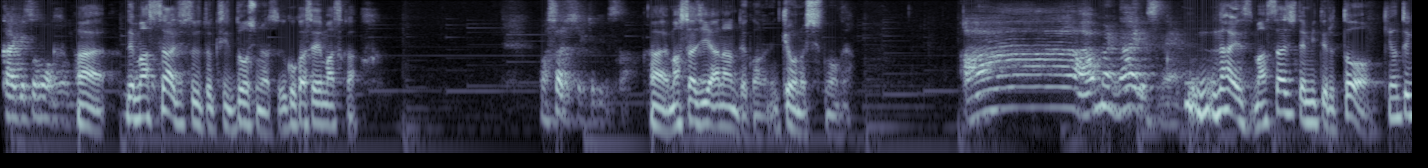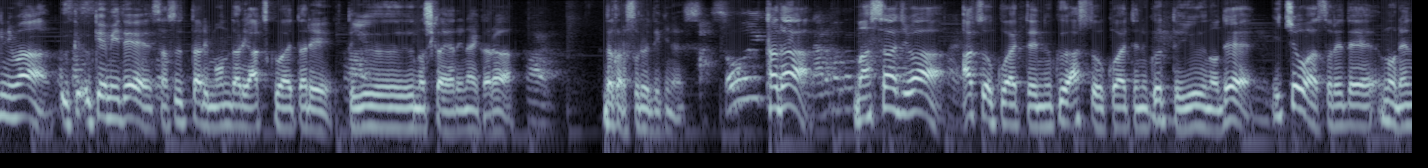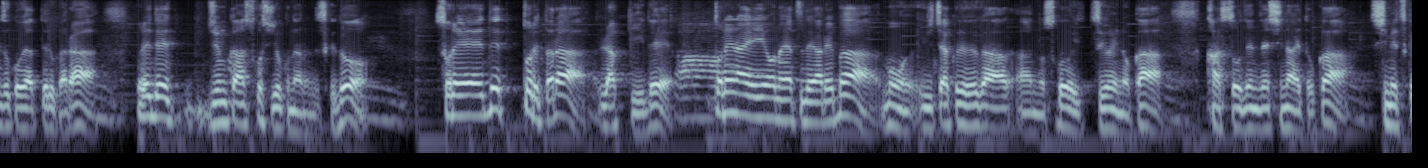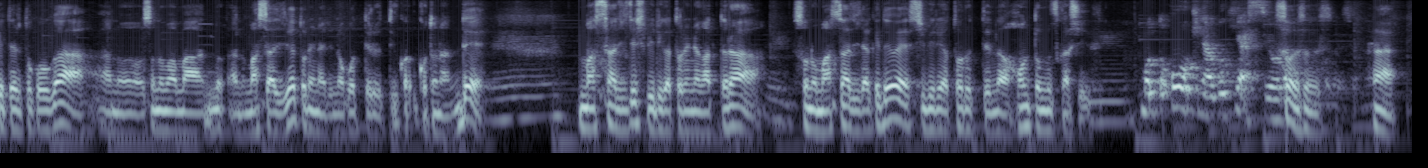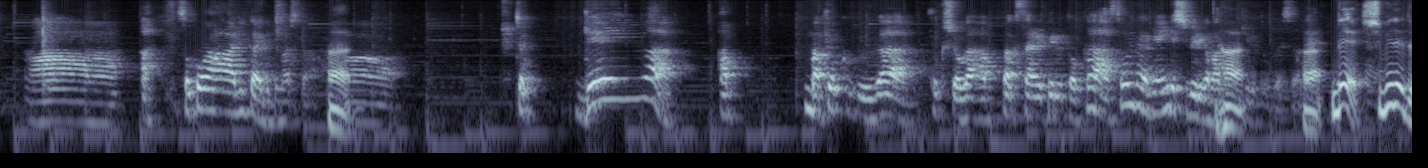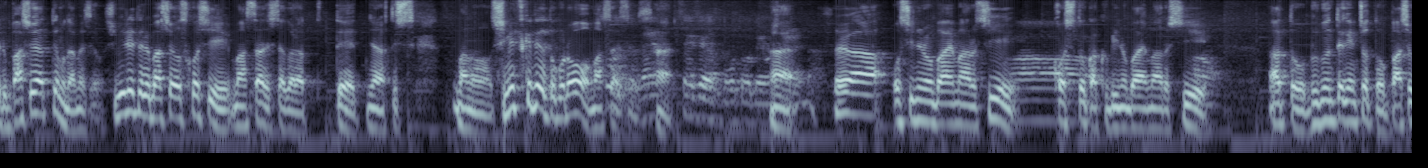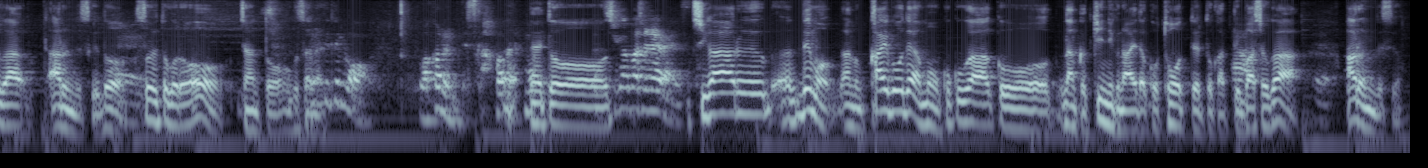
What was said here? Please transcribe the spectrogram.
解決方法、はい。でマッサージする時どうします？動かせますか？マッサージするときですか？はい。マッサージ屋なんでこの今日の質問があああんまりないですね。ないです。マッサージって見てると基本的には受け受け身でさすったり揉んだり圧加えたりっていうのしかやれないからはい。だからそれはできないです。ただね。マッサージははい。圧を加えて抜く圧を加えて抜くっていうのでうん。一応はそれでの連続をやってるからうん。それで循環少し良くなるんですけどうんそれで取れたらラッキーで取れないようなやつであればもう癒着があのすごい強いのか滑走全然しないとかうん。締め付けてるところがあのそのままのあのマッサージで取れないで残ってるっていうことなんでうんマッサージでしびれが取れなかったらうん。そのマッサージだけでしびれを取るっていうのは本当難しい。です。もっと大きな動きが必要だそうですそうです。はい。あー。あそこは理解できました、い。あー。じゃあ原因はあまあ、局部が局所が圧迫されてるとかそういうのが原因でしびれがまず起きるってことですよね。はい、でしびれてる場所やってもダメですよ。しびれてる場所を少しマッサージしたからって言ってじゃなくてしあの締め付けてるところをマッサージするんです。ですよね、先生が冒頭でおっしゃられた、それはお尻の場合もあるし腰とか首の場合もあるしあと部分的にちょっと場所があるんですけど、ええ。そういうところをちゃんと起こさないと。てでも分かるんですか、えっと違う場所じゃないです。か違うでもあの解剖ではもうここがこうなんか筋肉の間こう通ってるとかっていう場所がえあるんですよ。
